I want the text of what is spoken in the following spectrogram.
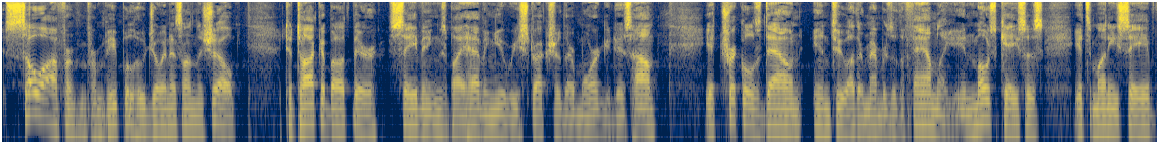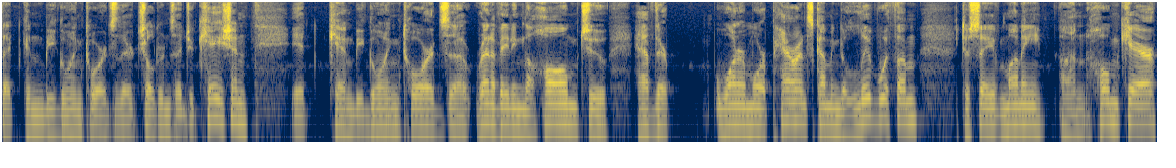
so often from people who join us on the show to talk about their savings by having you restructure their mortgages, how it trickles down into other members of the family. In most cases, it's money saved that can be going towards their children's education. It can be going towards uh, renovating the home to have their one or more parents coming to live with them to save money on home care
